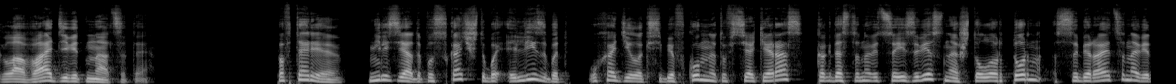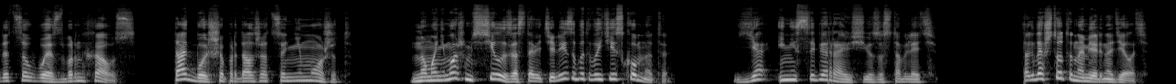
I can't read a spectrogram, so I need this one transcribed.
Глава 19 Повторяю, нельзя допускать, чтобы Элизабет уходила к себе в комнату всякий раз, когда становится известно, что лорд Торн собирается наведаться в Уэстборн-хаус. Так больше продолжаться не может. Но мы не можем силой заставить Элизабет выйти из комнаты. Я и не собираюсь ее заставлять. Тогда что ты намерена делать?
